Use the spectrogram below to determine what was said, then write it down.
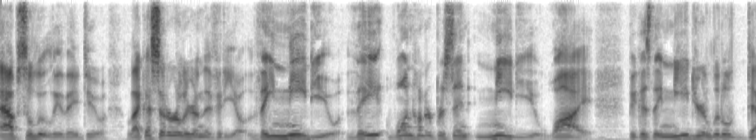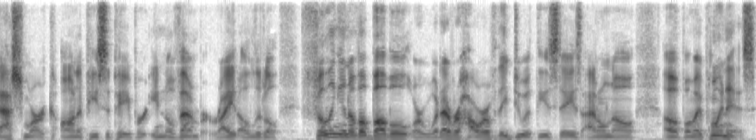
Absolutely, they do. Like I said earlier in the video, they need you. They 100% need you. Why? Because they need your little dash mark on a piece of paper in November, right? A little filling in of a bubble or whatever, however they do it these days. I don't know. Uh, but my point is,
